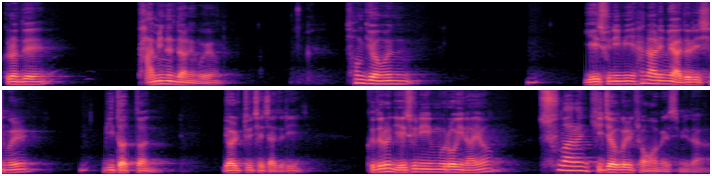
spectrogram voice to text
그런데 다 믿는다는 거예요. 성경은 예수님이 하나님의 아들이심을 믿었던 열두 제자들이 그들은 예수님으로 인하여 수많은 기적을 경험했습니다.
